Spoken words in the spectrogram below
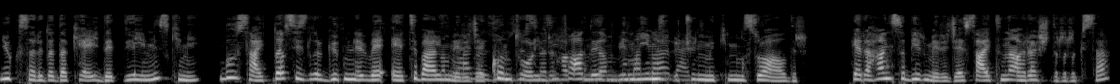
Yukarıda da kaydettiğimiz kimi, bu saytta sizler güvenli ve etibarlı merece kontrolleri hakkında bilmemiz için mükemmel sualdır. Herhangi bir merece saytını araştırırıksa,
